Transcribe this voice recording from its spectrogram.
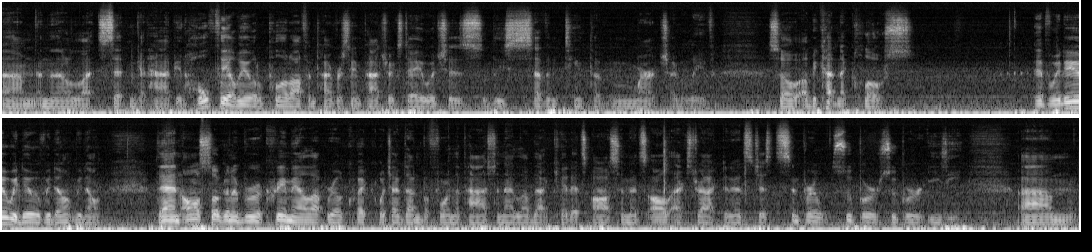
um, and then it'll let sit and get happy. And hopefully, I'll be able to pull it off in time for St. Patrick's Day, which is the 17th of March, I believe. So I'll be cutting it close. If we do, we do. If we don't, we don't. Then also going to brew a cream ale up real quick, which I've done before in the past, and I love that kit. It's awesome. It's all extract, and it's just super, super, super easy. Um,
